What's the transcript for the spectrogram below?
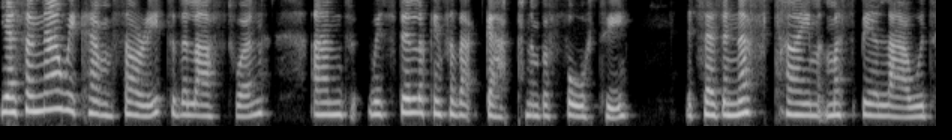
Yeah, so now we come, sorry, to the last one. And we're still looking for that gap, number 40. It says enough time must be allowed,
